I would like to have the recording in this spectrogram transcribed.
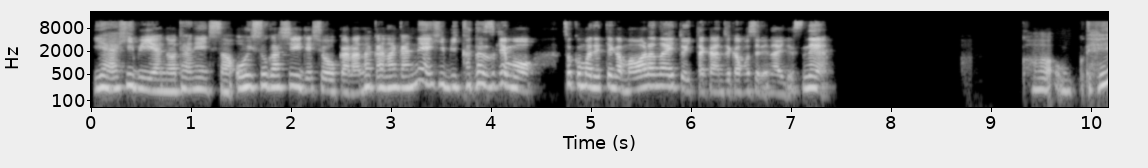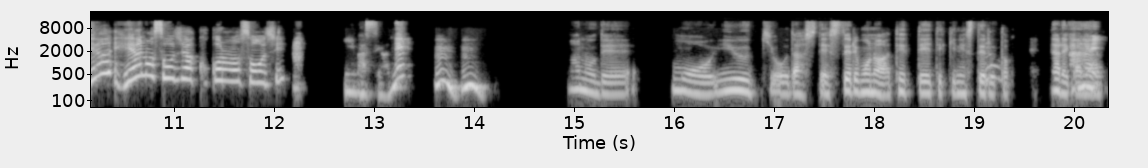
いや、日々、あの、谷市さん、お忙しいでしょうから、なかなかね、日々片付けも、そこまで手が回らないといった感じかもしれないですね。か、部屋、部屋の掃除は心の掃除？言いますよね。うんうん。なので、もう勇気を出して捨てるものは徹底的に捨てると誰かねはい、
